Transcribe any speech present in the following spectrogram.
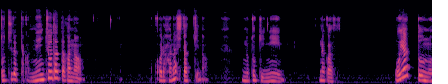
どっちだったか年長だったかな？これ話したっけな？の時になんか親との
